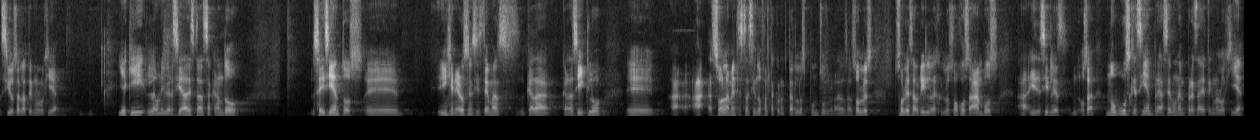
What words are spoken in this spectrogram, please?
si usas la tecnología. Y aquí la universidad está sacando 600 eh, ingenieros en sistemas cada, cada ciclo. eh, solamente está haciendo falta conectar los puntos, ¿verdad? O sea, solo es, solo es abrir los ojos a ambos y decirles, o sea, no busque siempre hacer una empresa de tecnología,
